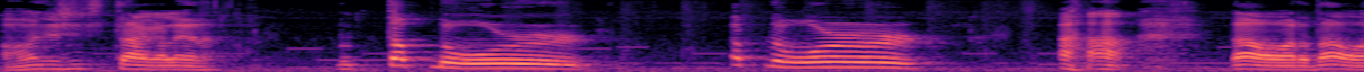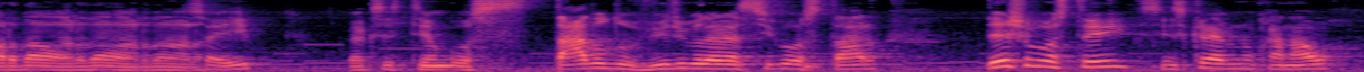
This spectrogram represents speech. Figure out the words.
Aonde a gente tá, galera? No top do world. Top do world. da hora, da hora, da hora, da hora, da hora. Isso aí. Espero que vocês tenham gostado do vídeo, galera. Se gostaram, deixa o gostei, se inscreve no canal,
